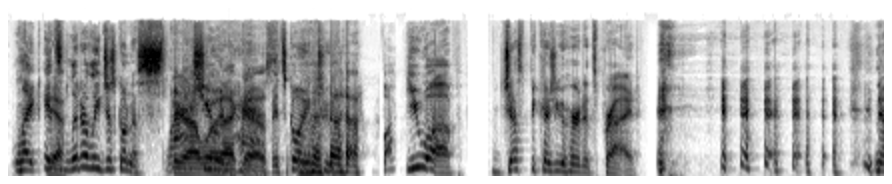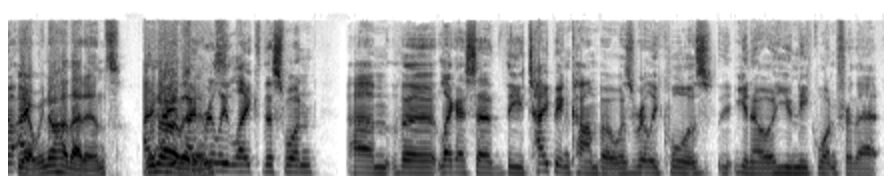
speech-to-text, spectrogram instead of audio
Like it's Yeah. literally just going to slash you in half. goes. It's going to fuck you up just because you hurt its pride. no, yeah, we know how that ends. We I, know I, how that I ends. really like this one. Um, the like I said, the typing combo was really cool. Is you know a unique one for that.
